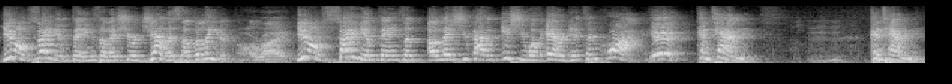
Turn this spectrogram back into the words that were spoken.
You don't say them things unless you're jealous of the leader. All right. You don't say them things unless you got an issue of arrogance and pride. Yeah. Contaminants. Mm-hmm. Contaminants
